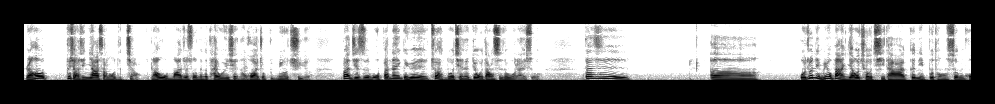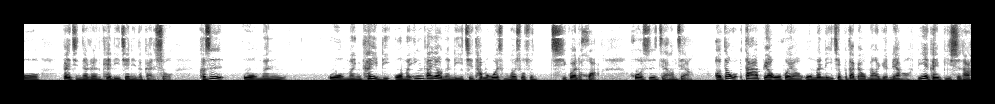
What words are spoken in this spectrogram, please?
然后不小心压伤我的脚，然后我妈就说那个太危险了，后来就没有去了。不然其实我搬那一个月赚很多钱的，对我当时的我来说，但是。呃，我觉得你没有办法要求其他跟你不同生活背景的人可以理解你的感受，可是我们我们可以理，我们应该要能理解他们为什么会说出奇怪的话，或是怎样怎样哦。但我大家不要误会哦，我们理解不代表我们要原谅哦，你也可以鄙视他。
